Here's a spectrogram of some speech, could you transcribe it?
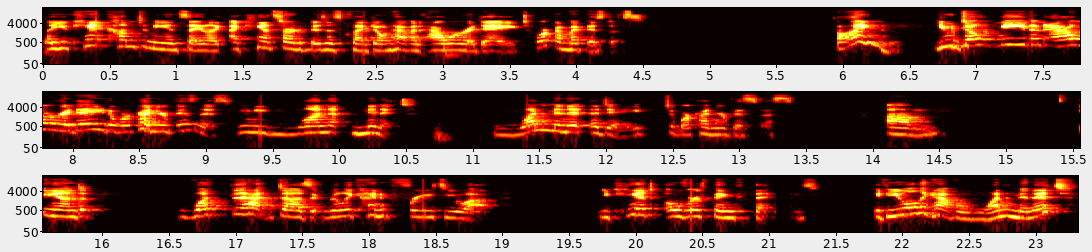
Like you can't come to me and say like, I can't start a business because I don't have an hour a day to work on my business. Fine. You don't need an hour a day to work on your business. You need one minute, one minute a day to work on your business. Um, and what that does, it really kind of frees you up. You can't overthink things. If you only have one minute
